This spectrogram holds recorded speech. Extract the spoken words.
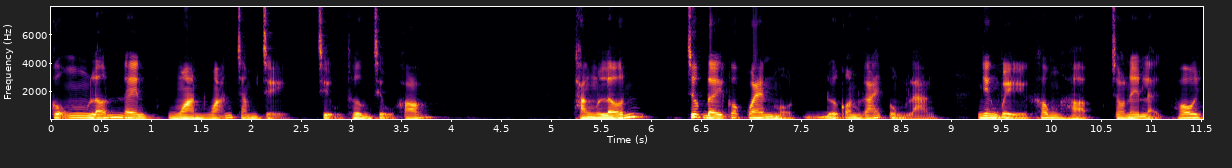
cũng lớn lên ngoan ngoãn chăm chỉ, chịu thương chịu khó. Thằng lớn trước đây có quen một đứa con gái cùng làng, nhưng vì không hợp cho nên lại thôi.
